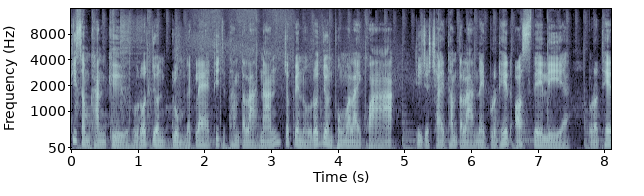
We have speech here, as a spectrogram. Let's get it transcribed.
ที่สำคัญคือรถยนต์กลุ่มแรก ๆ ที่จะทำตลาดนั้น จะเป็นรถยนต์พวงมาลัยขวา ที่จะใช้ทำตลาดในประเทศออสเตรเลีย ประเทศ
